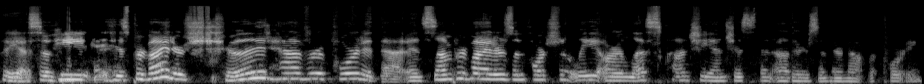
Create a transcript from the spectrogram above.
But yeah, so he his provider should have reported that, and some providers, unfortunately, are less conscientious than others, and they're not reporting.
